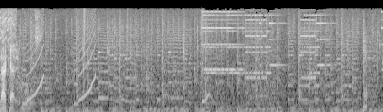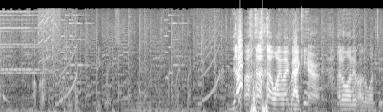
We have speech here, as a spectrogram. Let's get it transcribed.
Back at it, boys. Of course, leave my big rings. No! Why am I back here? I don't want to. I don't want to.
